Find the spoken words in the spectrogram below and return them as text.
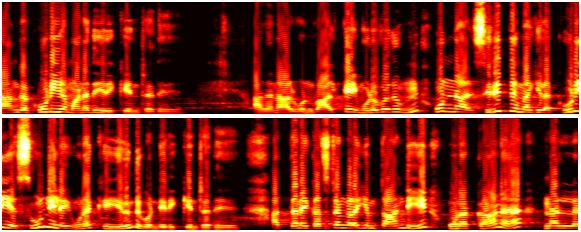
தாங்கக்கூடிய மனது இருக்கின்றது. அதனால் உன் வாழ்க்கை முழுவதும் உன்னால் சிரித்து மகிழக்கூடிய சூழ்நிலை உனக்கு இருந்து கொண்டிருக்கின்றது. அத்தனை கஷ்டங்களையும் தாண்டி உனக்கான நல்ல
